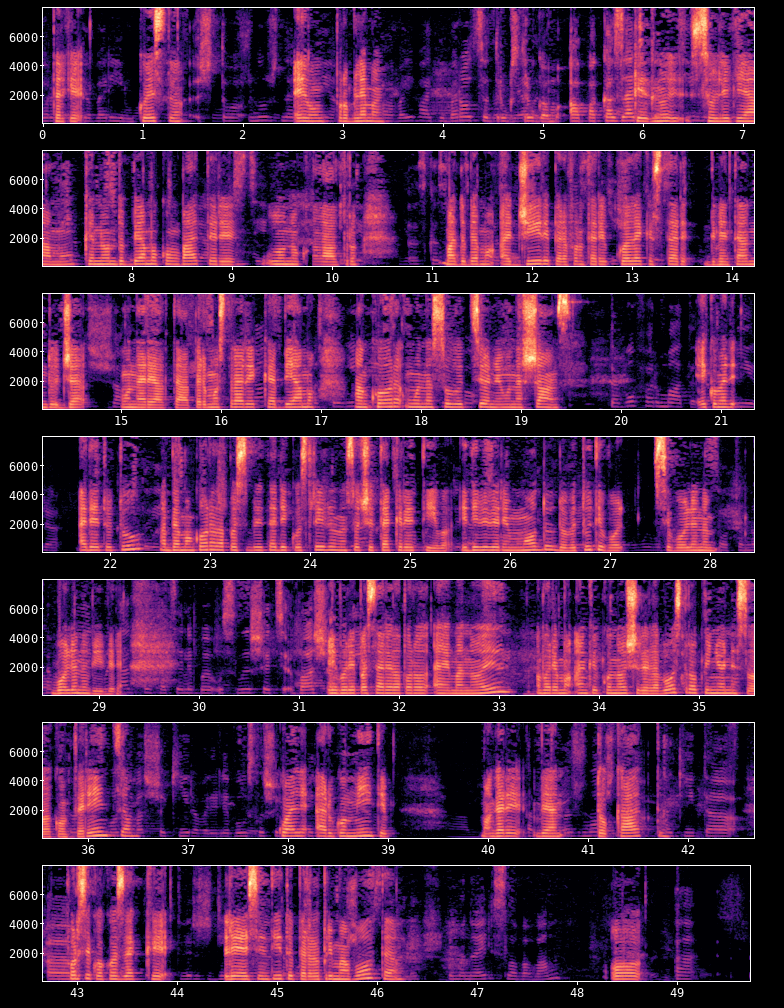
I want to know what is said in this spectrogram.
perché questo è un problema che noi solleviamo, che non dobbiamo combattere l'uno con l'altro, ma dobbiamo agire per affrontare quella che sta diventando già una realtà, per mostrare che abbiamo ancora una soluzione, una chance. E come hai detto tu, abbiamo ancora la possibilità di costruire una società creativa e di vivere in modo dove tutti vol- si vogliono, vogliono vivere. E vorrei passare la parola a Emanuele. Vorremmo anche conoscere la vostra opinione sulla conferenza. Quali argomenti magari vi ha toccato, forse qualcosa che le hai sentito per la prima volta, o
